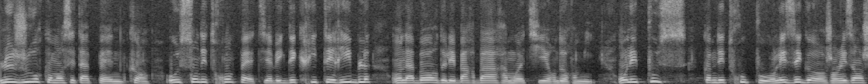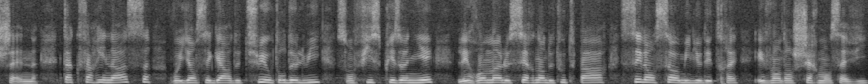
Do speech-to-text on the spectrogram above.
Le jour commençait à peine quand, au son des trompettes et avec des cris terribles, on aborde les barbares à moitié endormis. On les pousse comme des troupeaux, on les égorge, on les enchaîne. Tacfarinas, voyant ses gardes tués autour de lui, son fils prisonnier, les Romains le cernant de toutes parts, s'élança au milieu des traits et vendant chèrement sa vie,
